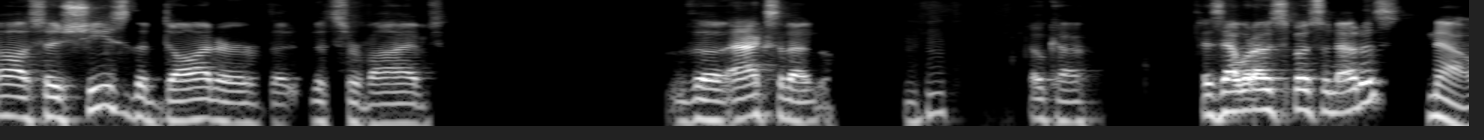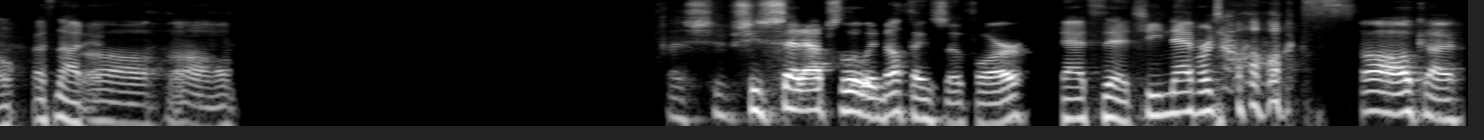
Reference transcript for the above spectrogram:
Oh, so she's the daughter that, that survived the accident. Mhm. Okay. Is that what I was supposed to notice? No, that's not it. Oh, oh. Uh, She, said absolutely nothing so far. That's it. She never talks. Oh, okay.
